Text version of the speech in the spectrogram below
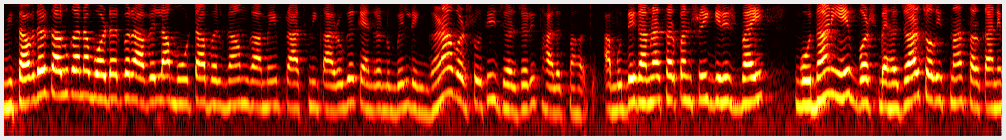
વિસાવદર તાલુકાના બોર્ડર પર આવેલા મોટા ભલગામ ગામે પ્રાથમિક આરોગ્ય કેન્દ્રનું બિલ્ડિંગ ઘણા વર્ષોથી જર્જરિત હાલતમાં હતું. આ મુદ્દે ગામના સરપંચ શ્રી ગિરીશભાઈ ગોધાણીએ વર્ષ બે હજાર ચોવીસમાં સરકારને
